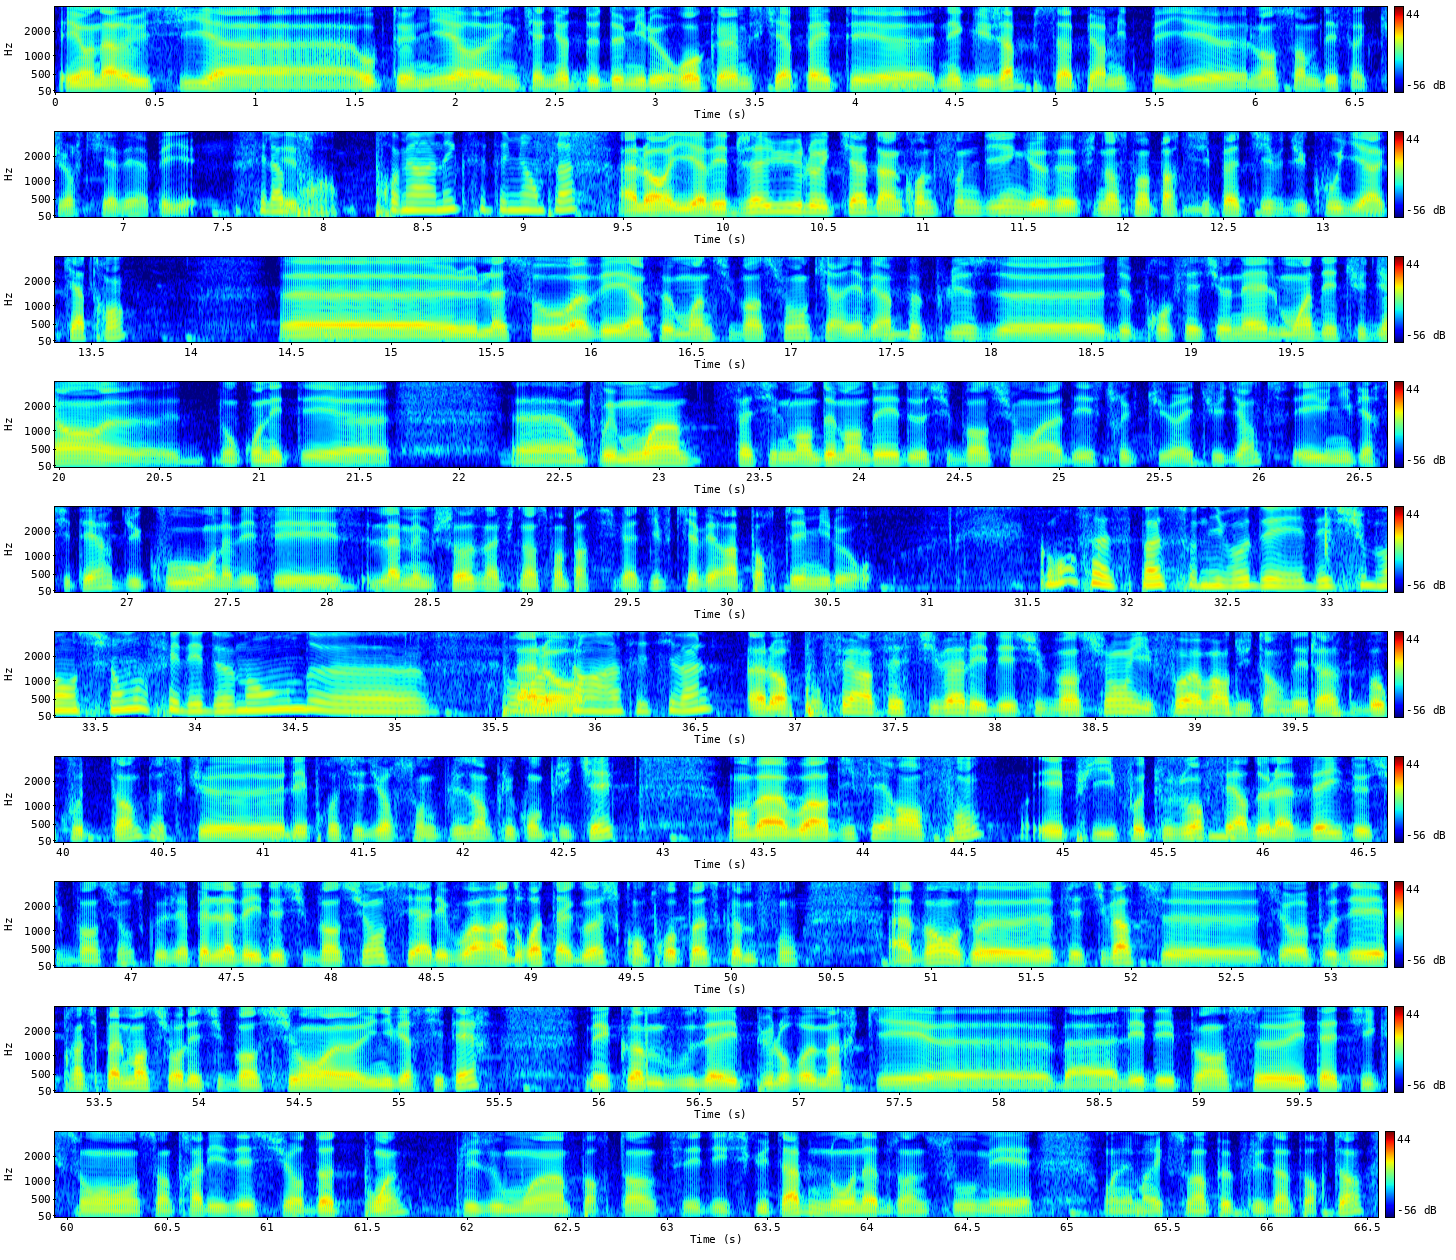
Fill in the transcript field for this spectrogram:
Et on a réussi à obtenir une cagnotte de 2000 euros, quand même, ce qui n'a pas été euh, négligeable. Ça a permis de payer euh, l'ensemble des factures qu'il y avait à payer. C'est la pr- première année que c'était mis en place? Alors, il y avait déjà eu le cas d'un crowdfunding, euh, financement participatif, du coup, il y a 4 ans. Euh, L'asso avait un peu moins de subventions car il y avait un peu plus de, de professionnels, moins d'étudiants, euh, donc on était, euh, euh, on pouvait moins facilement demander de subventions à des structures étudiantes et universitaires. Du coup, on avait fait la même chose, un financement participatif qui avait rapporté 1000 euros. Comment ça se passe au niveau des, des subventions On fait des demandes euh, pour Alors- faire un festival Alors pour faire un festival et des subventions, il faut avoir du temps déjà, beaucoup de temps, parce que les procédures sont de plus en plus compliquées. On va avoir différents fonds, et puis il faut toujours faire de la veille de subvention. Ce que j'appelle la veille de subvention, c'est aller voir à droite à gauche qu'on propose comme fonds. Avant, le festival se, se reposait principalement sur les subventions euh, universitaires, mais comme vous avez pu le remarquer, euh, bah, les dépenses étatiques sont centralisées sur d'autres points plus ou moins importantes, c'est discutable. Nous, on a besoin de sous, mais on aimerait que ce soit un peu plus important.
